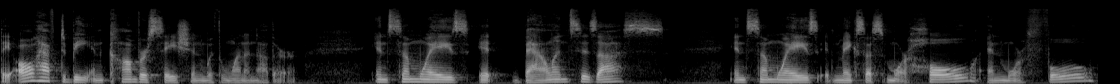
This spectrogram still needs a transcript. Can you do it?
They all have to be in conversation with one another. In some ways, it balances us. In some ways, it makes us more whole and more full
